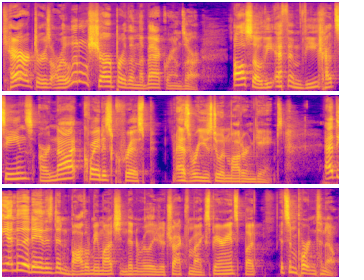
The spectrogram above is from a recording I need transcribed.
characters are a little sharper than the backgrounds are. Also, the FMV cutscenes are not quite as crisp as we're used to in modern games. At the end of the day, this didn't bother me much and didn't really detract from my experience, but it's important to know.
